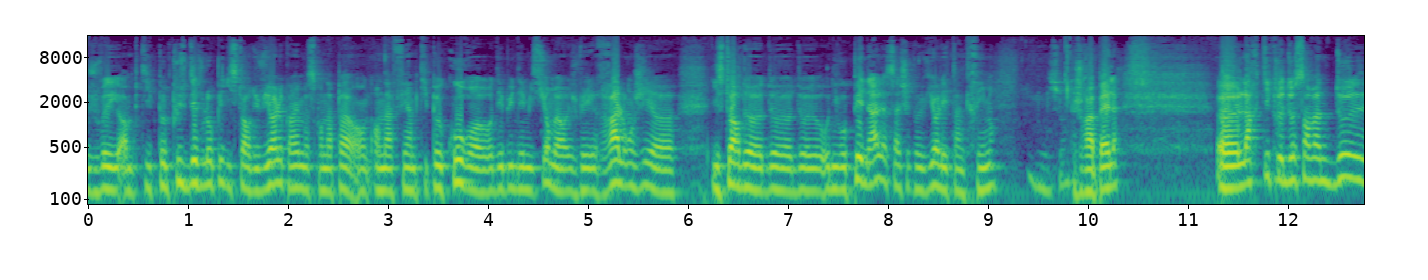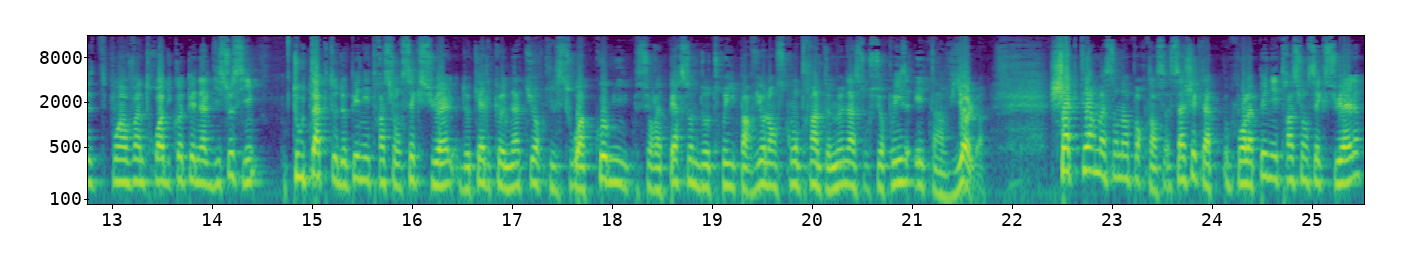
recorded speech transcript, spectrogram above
je vais un petit peu plus développer l'histoire du viol quand même parce qu'on n'a pas, on, on a fait un petit peu court euh, au début de l'émission, mais je vais rallonger euh, l'histoire de, de, de- au niveau pénal. Sachez que le viol est un crime. Je rappelle. Euh, L'article 222.23 du Code pénal dit ceci. Tout acte de pénétration sexuelle, de quelque nature qu'il soit commis sur la personne d'autrui par violence, contrainte, menace ou surprise, est un viol. Chaque terme a son importance. Sachez que pour la pénétration sexuelle,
